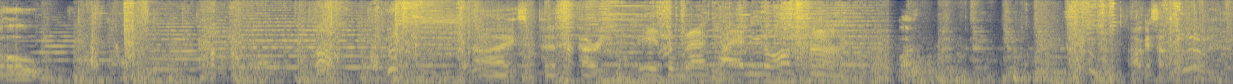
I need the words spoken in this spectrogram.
Oh. Nice, perfect parry. What? Oh, I guess that's the goal.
